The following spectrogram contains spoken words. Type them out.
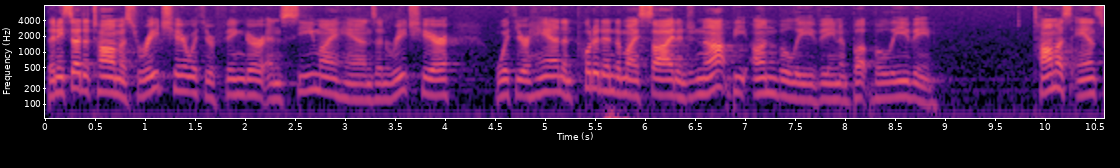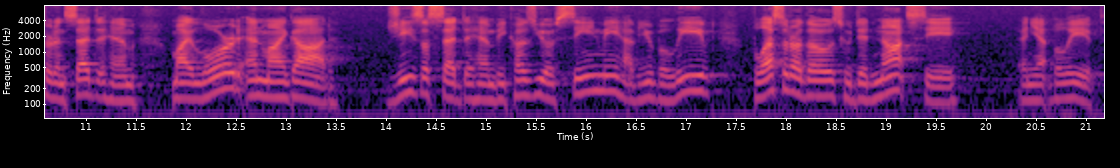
Then he said to Thomas, Reach here with your finger, and see my hands, and reach here with your hand and put it into my side, and do not be unbelieving, but believing. Thomas answered and said to him, My Lord and my God. Jesus said to him, Because you have seen me, have you believed? Blessed are those who did not see and yet believed.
